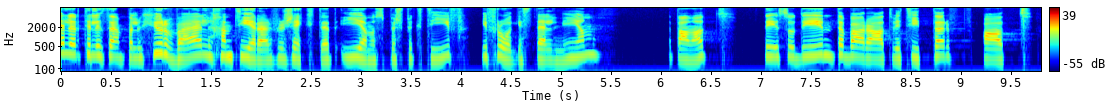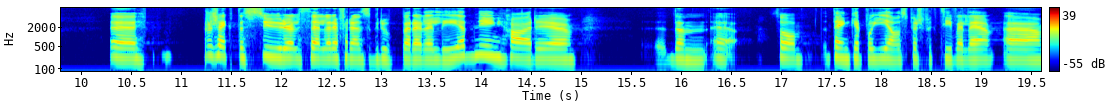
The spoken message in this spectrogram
Eller till exempel hur väl hanterar projektet genusperspektiv i frågeställningen? Ett annat. Det, så det är inte bara att vi tittar att eh, projektets styrelse eller referensgrupper eller ledning har eh, den, eh, så tänker på genusperspektiv eller eh,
